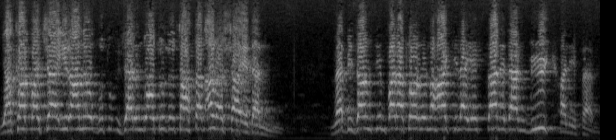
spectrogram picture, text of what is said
Yaka paça İran'ı üzerinde oturduğu tahttan al aşağı eden ve Bizans İmparatorluğunu hak ile yeksan eden büyük halifem.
